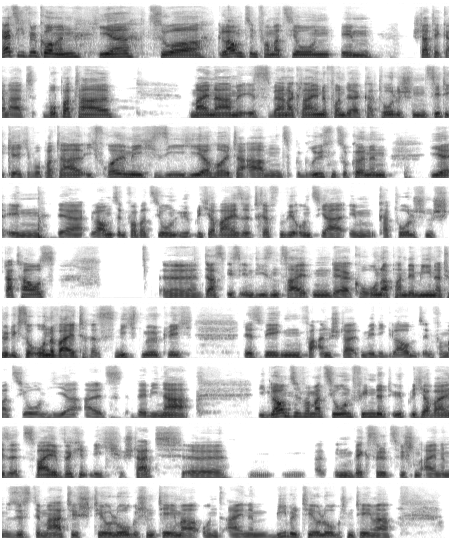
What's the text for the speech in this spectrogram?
Herzlich willkommen hier zur Glaubensinformation im Stadtdekanat Wuppertal. Mein Name ist Werner Kleine von der katholischen Citykirche Wuppertal. Ich freue mich, Sie hier heute Abend begrüßen zu können, hier in der Glaubensinformation. Üblicherweise treffen wir uns ja im katholischen Stadthaus. Äh, das ist in diesen Zeiten der Corona-Pandemie natürlich so ohne weiteres nicht möglich. Deswegen veranstalten wir die Glaubensinformation hier als Webinar. Die Glaubensinformation findet üblicherweise zweiwöchentlich statt, äh, im Wechsel zwischen einem systematisch-theologischen Thema und einem bibeltheologischen Thema.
